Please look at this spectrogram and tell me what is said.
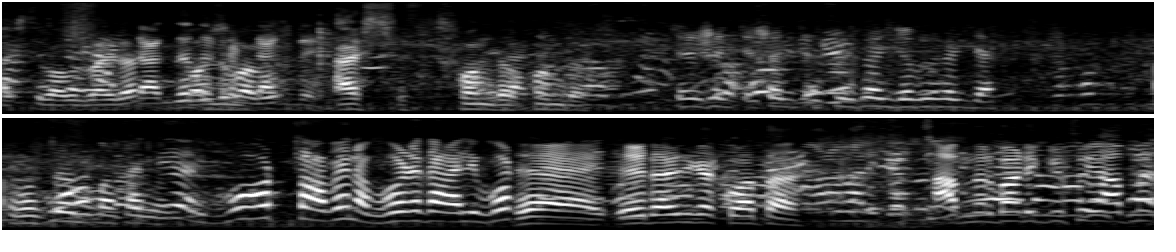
আসছে বাবু ভাইরা আসছে ফোন দাও ফোন দাও ভোট পাবে না ভোটে দাঁড়ালি ভোট এই এইটা হচ্ছে কথা। আপনার বাড়ি কিছু আপনার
